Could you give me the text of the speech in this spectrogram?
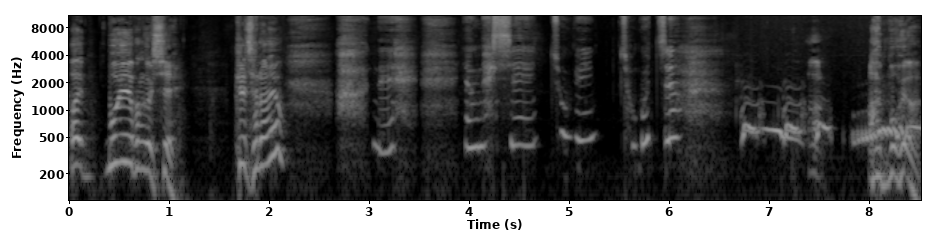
아, 뭐예요, 방글 씨? 괜찮아요? 네, 양락 씨, 저기 저것 좀. 아, 뭐야?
